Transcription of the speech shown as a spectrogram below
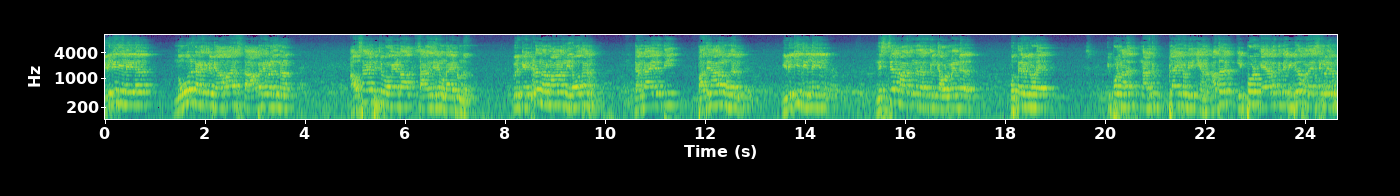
ഇടുക്കി ജില്ലയിൽ നൂറുകണക്കിന് വ്യാപാര സ്ഥാപനങ്ങളിൽ നിന്ന് അവസാനിപ്പിച്ചു പോകേണ്ട സാഹചര്യം ഉണ്ടായിട്ടുണ്ട്. ഒരു കെട്ടിട നിർമ്മാണ നിരോധനം ഇടുക്കി ജില്ലയിൽ നിശ്ചലമാക്കുന്ന തരത്തിൽ ഗവൺമെന്റ് ഉത്തരവിലൂടെ ഇപ്പോൾ നട- നടപ്പിലായിക്കൊണ്ടിരിക്കുകയാണ്. അത് ഇപ്പോൾ കേരളത്തിന്റെ വിവിധ പ്രദേശങ്ങളിലും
